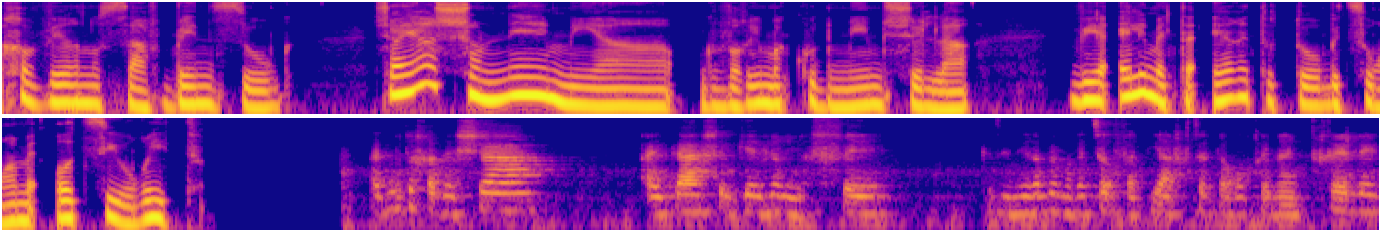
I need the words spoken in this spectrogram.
חבר נוסף, בן זוג, שהיה שונה מהגברים הקודמים שלה, ויעלי מתארת אותו בצורה מאוד ציורית. הדמות החדשה הייתה של גבר יפה, כזה נראה במראה צרפתי, אף קצת ארוך עיניים תכלת,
